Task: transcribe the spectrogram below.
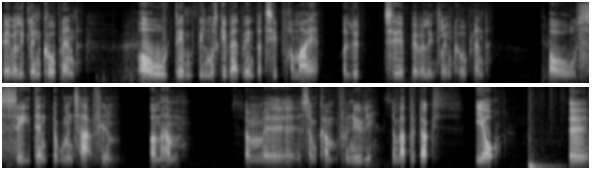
Beverly Glenn Copeland. Og det vil måske være et vintertip fra mig at lytte til Beverly Glenn Copeland. Og se den dokumentarfilm om ham, som, øh, som kom for nylig, som var på Docs i år. Øh,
